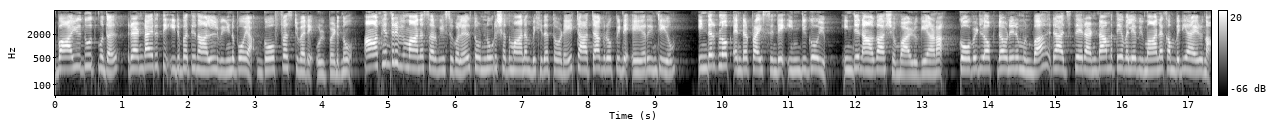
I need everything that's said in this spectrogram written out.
വായുദൂത് മുതൽ രണ്ടായിരത്തി ഇരുപത്തിനാലിൽ വീണുപോയ ഗോഫസ്റ്റ് വരെ ഉൾപ്പെടുന്നു. ആഭ്യന്തര വിമാന സർവീസുകളിൽ തൊണ്ണൂറ് ശതമാനം വിഹിതത്തോടെ ടാറ്റ ഗ്രൂപ്പിന്റെ എയർ ഇന്ത്യയും ഇന്റർഗ്ലോബ് എന്റർപ്രൈസിന്റെ ഇൻഡിഗോയും ഇന്ത്യൻ ആകാശം വാഴുകയാണ്. കോവിഡ് ലോക്ക്ഡൌണിന് മുൻപ് രാജ്യത്തെ രണ്ടാമത്തെ വലിയ വിമാന കമ്പനിയായിരുന്ന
